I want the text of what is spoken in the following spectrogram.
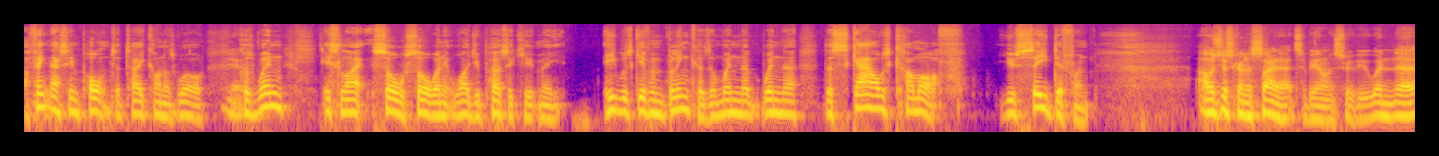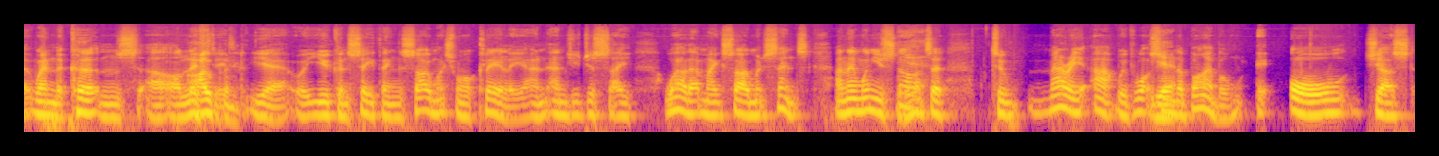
I think that's important to take on as well. Because yeah. when it's like Saul, Saul, when it why'd you persecute me? He was given blinkers, and when the when the the scales come off, you see different. I was just going to say that to be honest with you. When uh, when the curtains are, are lifted, Opened. yeah, well, you can see things so much more clearly, and, and you just say, "Wow, that makes so much sense." And then when you start yeah. to to marry it up with what's yeah. in the Bible, it all just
